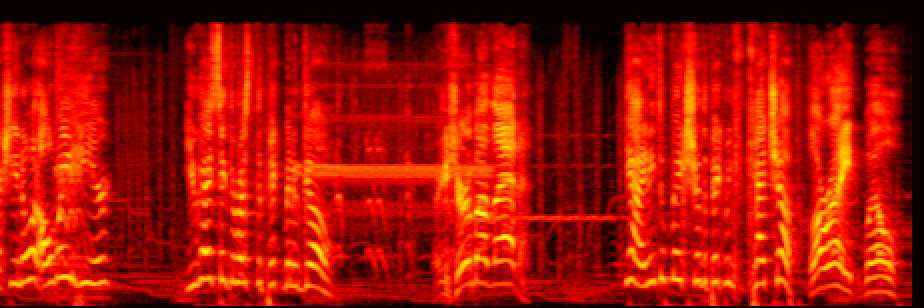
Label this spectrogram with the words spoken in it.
Actually, you know what? I'll wait here. You guys take the rest of the Pikmin and go. Are you sure about that? Yeah, I need to make sure the Pikmin can catch up. Alright, well,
